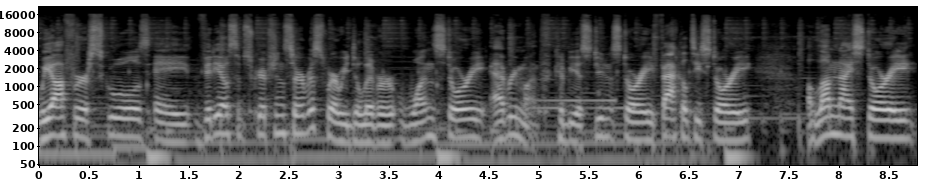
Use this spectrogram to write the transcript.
We offer schools a video subscription service where we deliver one story every month. Could be a student story, faculty story, alumni story.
